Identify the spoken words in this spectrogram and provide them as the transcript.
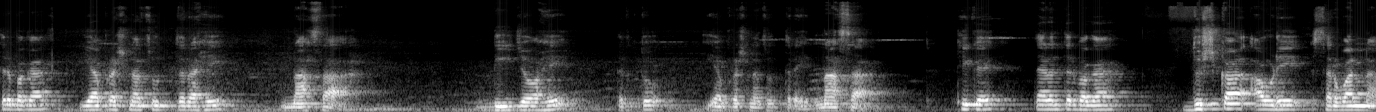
तर बघा या प्रश्नाचं उत्तर आहे नासा. डी जो आहे तर तो या प्रश्नाचं उत्तर आहे नासा. ठीक आहे त्यानंतर बघा दुष्काळ आवडे सर्वांना.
